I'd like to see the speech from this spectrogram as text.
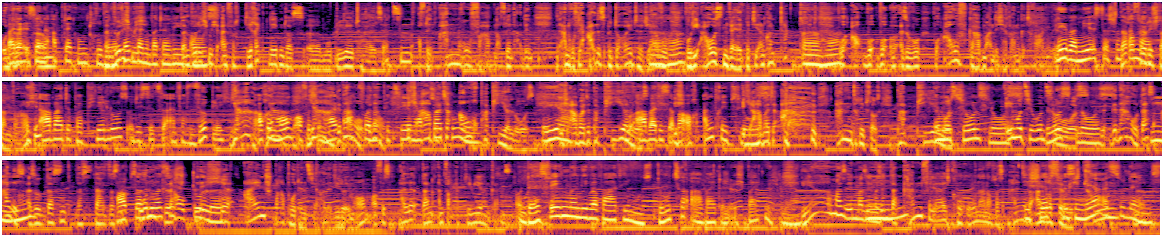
Weil dann, da ist ja ähm, eine Abdeckung drüber. Dann Da würde fällt ich mich, keine Batterie dann würde ich mich einfach direkt neben das äh, Mobilteil setzen, auf den Anruf warten, auf den, den, den Anruf, der alles bedeutet, ja, wo, wo die Außenwelt mit dir in Kontakt tritt, wo, wo, wo, also wo, wo Aufgaben an dich herangetragen werden. Nee, bei mir ist das schon Darauf anders. würde ich dann warten. Ich arbeite papierlos und ich sitze einfach wirklich Ja, auch im ja, Homeoffice ja, um halb genau, acht vor genau. dem PC Ich arbeite auch papierlos. Ja. Ich arbeite papierlos. Arbeitest aber ich, auch antriebslos. Ich arbeite antriebslos, papierlos, Emotionslos. emotionslos. Lustlos. Genau, das alles. Also das sind das, das, das Hauptsache, sind unglaubliche Einsparpotenziale, die du im Homeoffice alle dann einfach aktivieren kannst. Und deswegen, mein lieber Barty, musst du zur Arbeit und ich bald nicht mehr. Ja, mal sehen, mal sehen, mal sehen. Da kann vielleicht Corona noch das eine Die oder andere Chefs für mich wissen tun. mehr, als du denkst.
